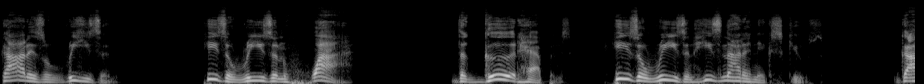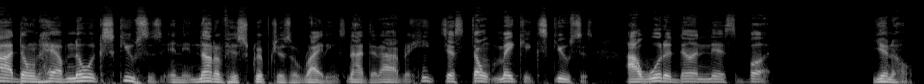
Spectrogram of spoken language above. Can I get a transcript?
God is a reason. He's a reason why the good happens. He's a reason. He's not an excuse. God don't have no excuses in none of his scriptures or writings. Not that I've read. He just don't make excuses. I would have done this, but you know,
